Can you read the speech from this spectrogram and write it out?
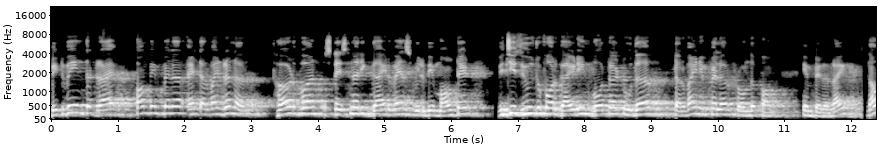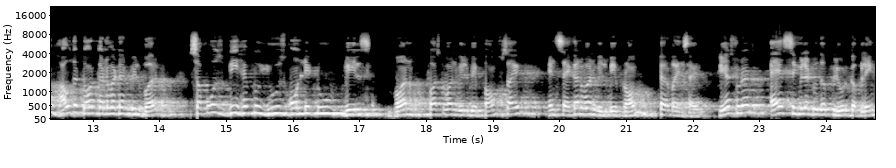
Between the drive, pump impeller and turbine runner, third one stationary guide vanes will be mounted, which is used for guiding water to the turbine impeller from the pump impeller right? Now how the torque converter will work? Suppose we have to use only two wheels one first one will be pump side and second one will be from turbine side. Clear students? As similar to the fluid coupling.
